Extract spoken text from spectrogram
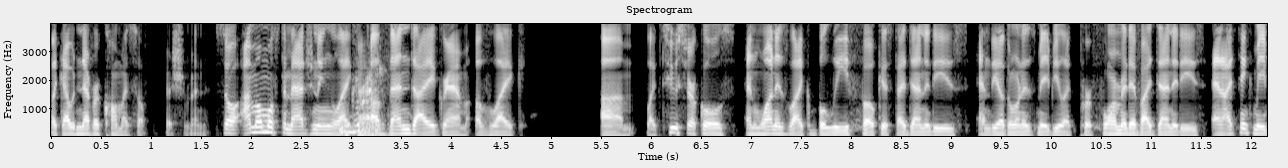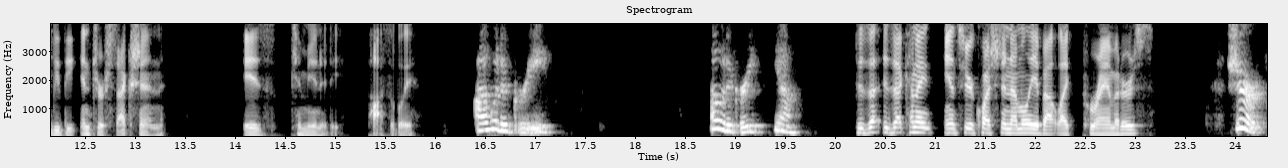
Like I would never call myself a fisherman. So I'm almost imagining like a Venn diagram of like um like two circles and one is like belief focused identities and the other one is maybe like performative identities and I think maybe the intersection is community possibly. I would agree. I would agree. Yeah. Does that is that kind of answer your question Emily about like parameters? Sure.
